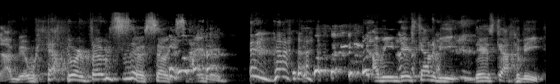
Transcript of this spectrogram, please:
I mean, we're both so so excited. I mean, there's got to be there's got to be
